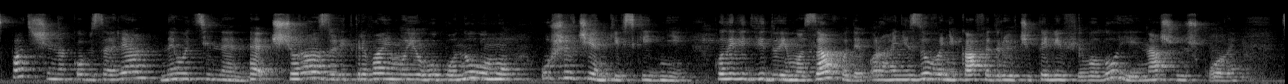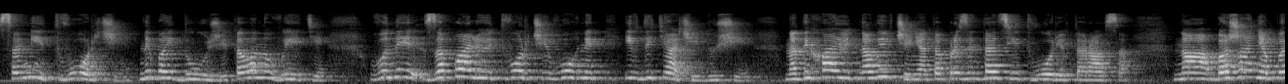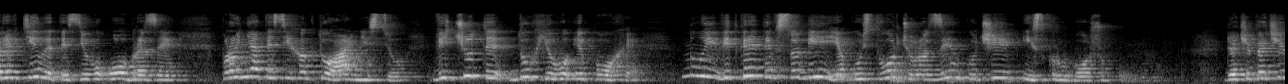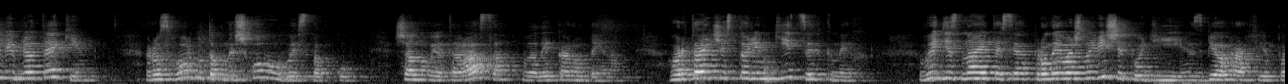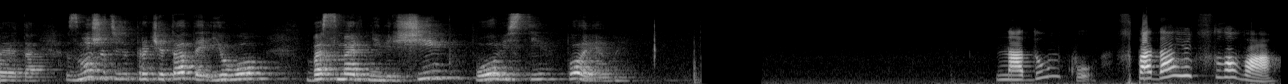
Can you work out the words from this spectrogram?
Спадщина Кобзаря неоціненна. Щоразу відкриваємо його по-новому у Шевченківські дні, коли відвідуємо заходи, організовані кафедрою вчителів філології нашої школи. Самі творчі, небайдужі, талановиті. Вони запалюють творчий вогник і в дитячій душі, надихають на вивчення та презентації творів Тараса, на бажання перевтілитись його образи, пройнятися їх актуальністю, відчути дух його епохи, ну і відкрити в собі якусь творчу розинку чи іскру Божу. Для читачів бібліотеки розгорнуто книжкову виставку Шанує Тараса Велика родина. Гортаючи сторінки цих книг, ви дізнаєтеся про найважливіші події з біографії поета, зможете прочитати його безсмертні вірші, повісті, поеми. На думку спадають слова.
